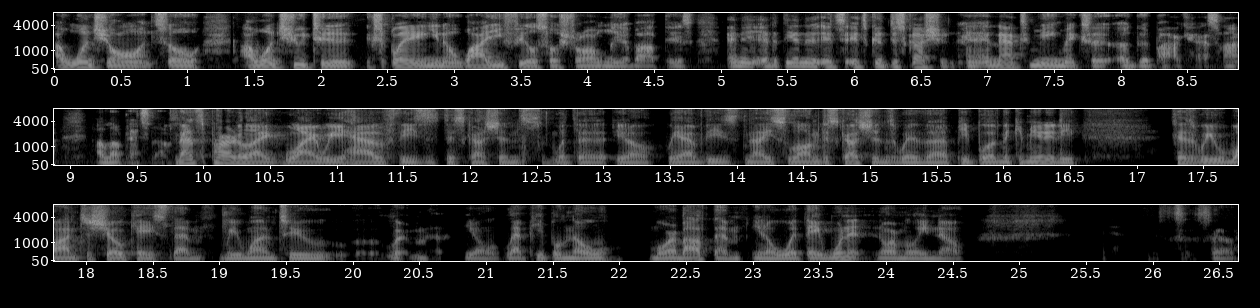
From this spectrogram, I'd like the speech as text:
I want you on. So I want you to explain, you know, why you feel so strongly about this. And it, at the end, it's it's good discussion, and, that to me makes a, a good podcast. I, I love that stuff. that's part of like why we have these discussions with the you know we have these nice long discussions with uh, people in the community because we want to showcase them we want to you know let people know more about them you know what they wouldn't normally know so, so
